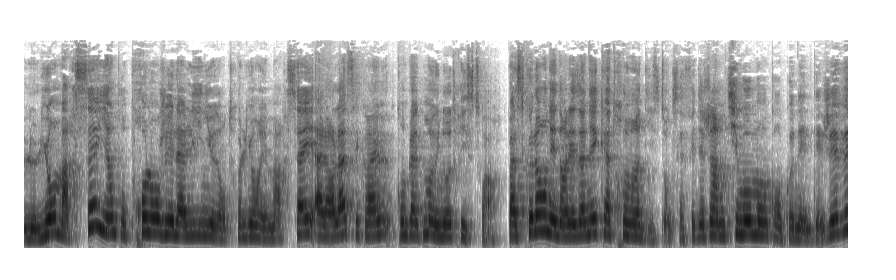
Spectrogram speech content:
Lyon-Marseille, hein, pour prolonger la ligne entre Lyon et Marseille, alors là, c'est quand même complètement une autre histoire. Parce que là, on est dans les années 90, donc ça fait déjà un petit moment qu'on connaît le TGV.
